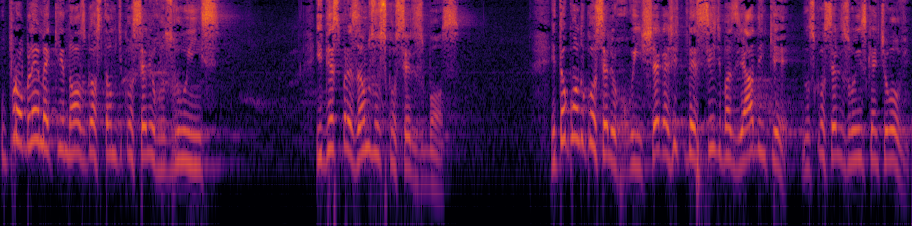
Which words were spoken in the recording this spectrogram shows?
O problema é que nós gostamos de conselhos ruins e desprezamos os conselhos bons. Então, quando o conselho ruim chega, a gente decide baseado em quê? Nos conselhos ruins que a gente ouve.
